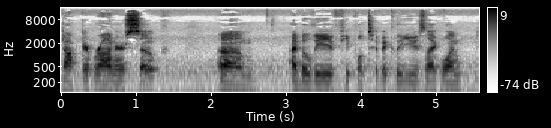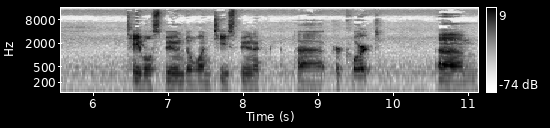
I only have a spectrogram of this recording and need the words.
Dr. Bronner's soap. Um, I believe people typically use like one tablespoon to one teaspoon uh, per quart. Um,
